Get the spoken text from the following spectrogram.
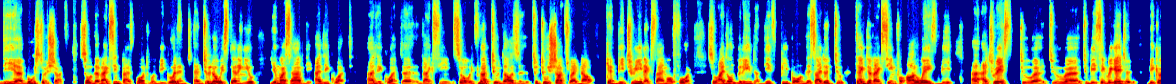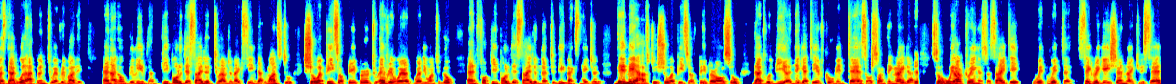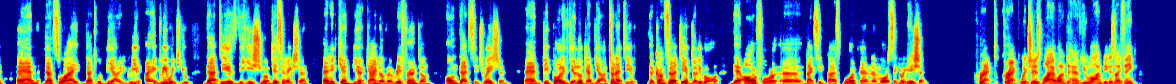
the uh, booster shots. So the vaccine passport would be good. And, and Trudeau is telling you, you must have the adequate adequate uh, vaccine. So it's not two dozen, two, two shots right now, can be three next time or four. So I don't believe that these people decided to take the vaccine for always be uh, at risk to, uh, to, uh, to be segregated because that will happen to everybody. And I don't believe that people who decided to have the vaccine that wants to show a piece of paper to everywhere where they want to go. And for people who decided not to be vaccinated, they may have to show a piece of paper also that will be a negative COVID test or something like that. Yeah. So we are creating a society with, with uh, segregation, like you said. And that's why that would be, I agree, I agree with you. That is the issue of this election. And it can be a kind of a referendum on that situation. And people, if they look at the alternative, the conservative, the liberal, they are for uh, vaccine passport and uh, more segregation. Correct, correct. Which is why I wanted to have you on because I think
